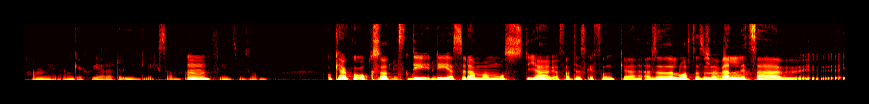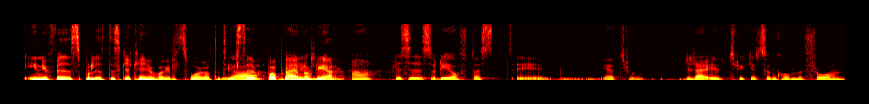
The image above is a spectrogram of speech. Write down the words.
han är engagerad i. Liksom. Mm. Det finns en sån. Och kanske också att det, det är sådär man måste göra för att det ska funka. Alltså det låter som är Ja. väldigt så här in your face politiska kan ju vara lite svåra att ta till sig bara på grund av det. Ja, precis. Och det är oftast, eh, jag tror, det där uttrycket som kommer från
